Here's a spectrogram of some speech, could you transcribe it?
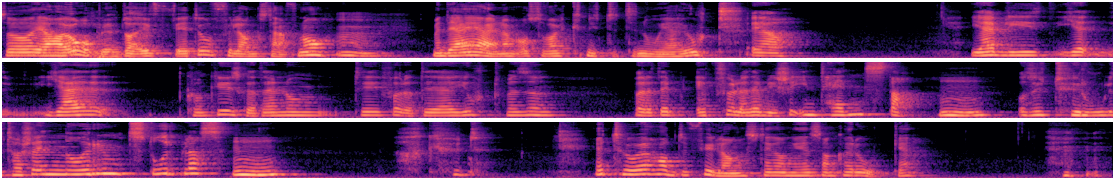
Så jeg har jo opplevd Jeg vet jo hvor full angst er for noe. Men det har gjerne også vært knyttet til noe jeg har gjort. Ja. Jeg blir jeg, jeg kan ikke huske at det er noe til forhold til det jeg har gjort, men sånn bare at jeg, jeg føler at jeg blir så intens, da. Og så utrolig Tar så enormt stor plass. Å, Gud. Jeg tror jeg hadde fylleangst en gang jeg sang karaoke.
